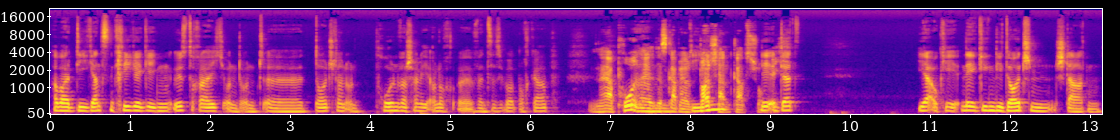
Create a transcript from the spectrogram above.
Aber die ganzen Kriege gegen Österreich und, und äh, Deutschland und Polen wahrscheinlich auch noch, äh, wenn es das überhaupt noch gab. naja, Polen, äh, Ähm, das gab ja die- Deutschland gab es schon. Nee, nicht. der, ja, okay. Nee, gegen die deutschen Staaten.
